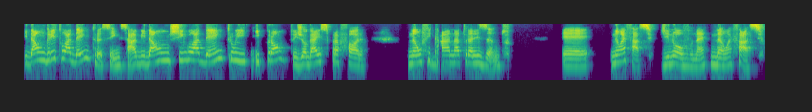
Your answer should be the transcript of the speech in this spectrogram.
e dar um grito lá dentro, assim, sabe? E dar um xingo lá dentro e, e pronto, e jogar isso para fora. Não ficar naturalizando. É, não é fácil, de novo, né? Não é fácil,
